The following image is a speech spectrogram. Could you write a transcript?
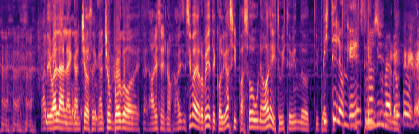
Ahora igual la, la enganchó, se enganchó un poco. A veces no. encima de repente te colgás y pasó una hora y estuviste viendo tipo. ¿Viste lo que es? No, es una tremendo. locura.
